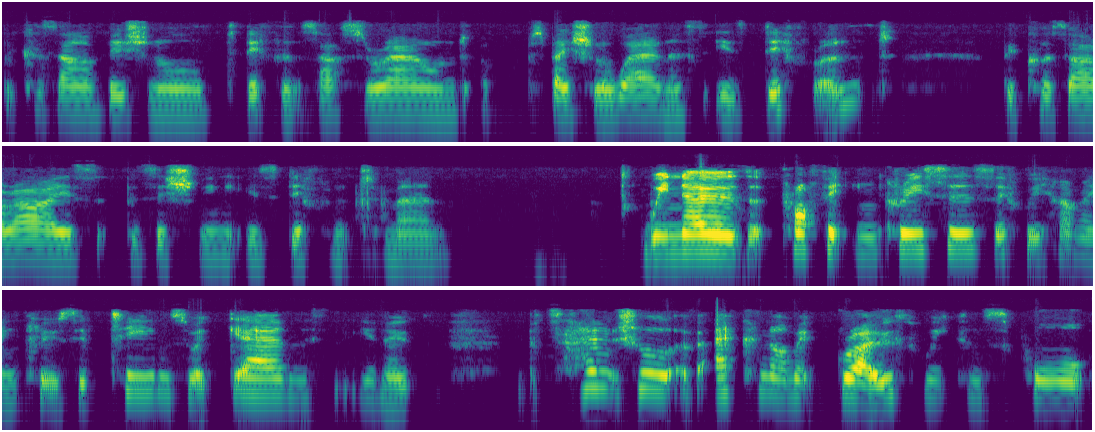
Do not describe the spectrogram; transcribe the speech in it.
because our visual difference, our surround spatial awareness is different because our eyes positioning is different to men. We know that profit increases if we have inclusive teams. So again, you know, potential of economic growth we can support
